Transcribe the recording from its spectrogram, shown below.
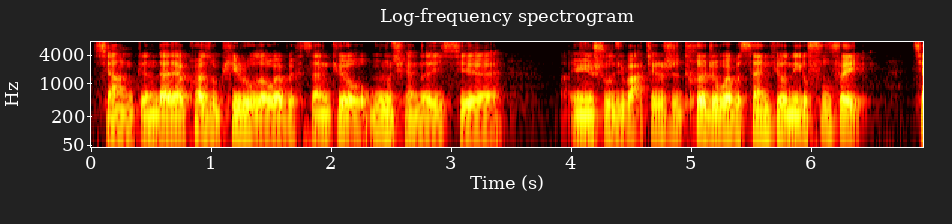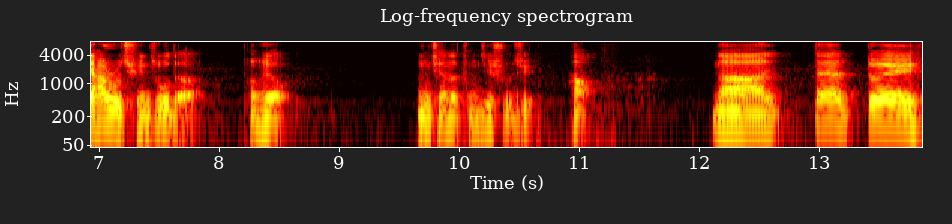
想跟大家快速披露的 Web 三 Q 目前的一些运营数据吧。这个是特指 Web 三 Q 那个付费加入群组的朋友目前的统计数据。好，那大家对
